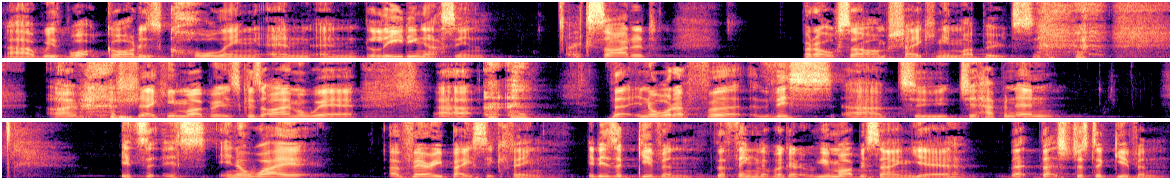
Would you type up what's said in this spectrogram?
uh, with what God is calling and, and leading us in. Excited, but also I'm shaking in my boots. I'm shaking my boots because I'm aware that in order for this uh, to to happen, and it's it's in a way a very basic thing. It is a given. The thing that we're going. to... You might be saying, yeah, that that's just a given.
